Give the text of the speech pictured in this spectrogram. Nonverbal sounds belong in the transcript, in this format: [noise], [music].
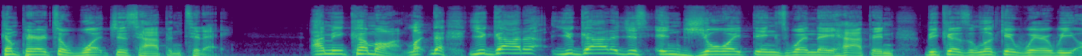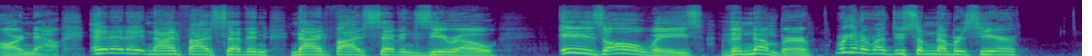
compared to what just happened today? I mean, come on. Like you gotta you gotta just enjoy things when they happen because look at where we are now. 888-957-9570 is always the number. We're gonna run through some numbers here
